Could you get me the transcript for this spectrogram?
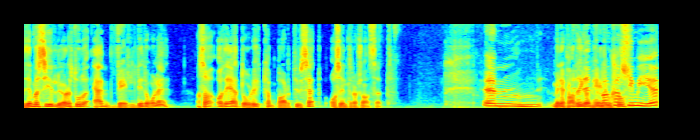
Altså jeg må si Løren og Storo er veldig dårlig. Altså, og det er dårlig komparativt sett, også internasjonalt sett. Um, Men jeg prater ikke om hele man kan Oslo. si mye.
